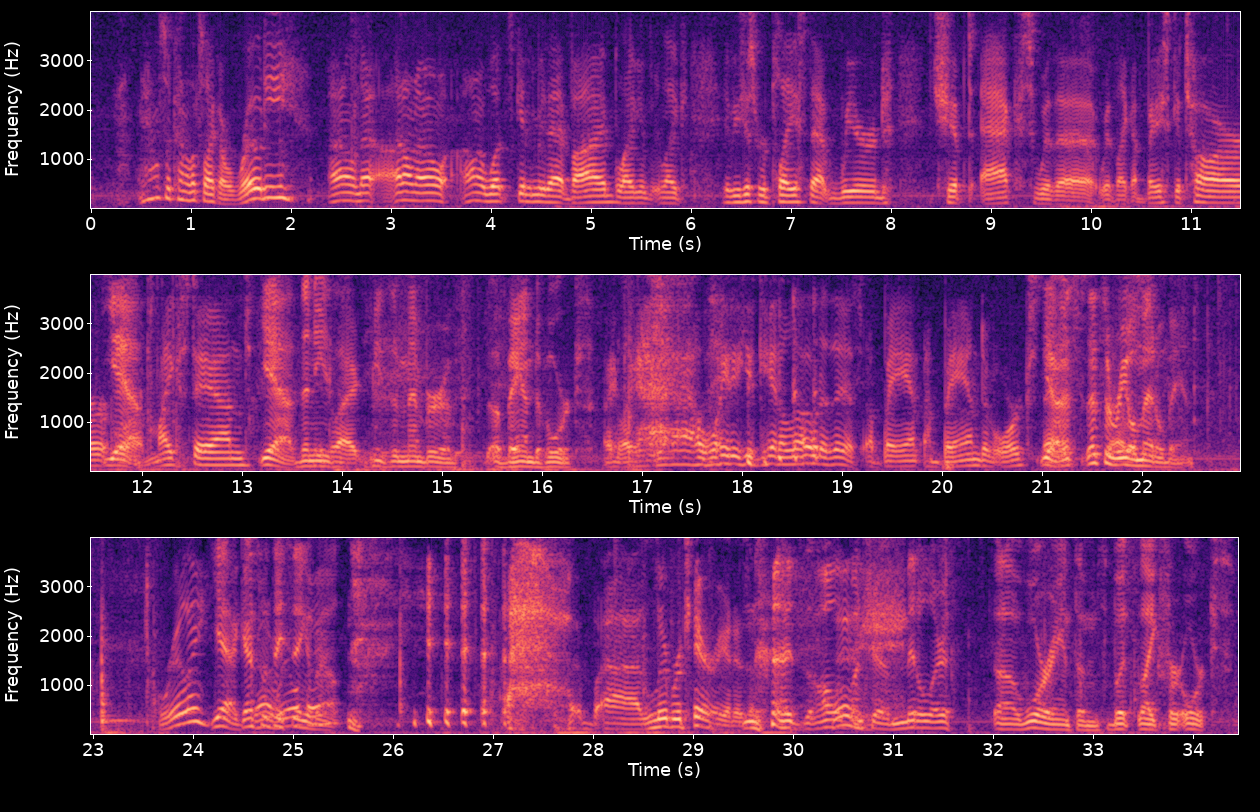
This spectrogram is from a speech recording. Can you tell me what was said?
he also kind of looks like a roadie. I don't know. I don't know. I don't know what's giving me that vibe. Like if like if you just replace that weird chipped axe with a with like a bass guitar, or Yeah. a mic stand. Yeah, then he's like- he's a member of a band of orcs. Like, like ah, wait till you get a load of this. A band, a band of orcs. Yeah, that's that's a real metal band. Really? Yeah, guess what they sing thing? about? Uh, libertarianism. it's all a bunch of Middle Earth uh, war anthems, but like for orcs.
